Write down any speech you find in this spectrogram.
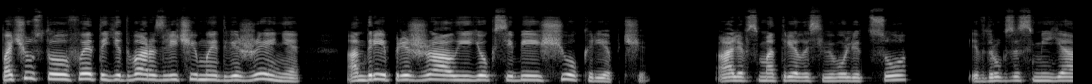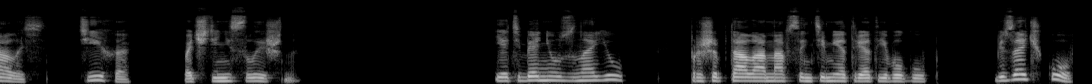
Почувствовав это едва различимое движение, Андрей прижал ее к себе еще крепче. Аля всмотрелась в его лицо и вдруг засмеялась, тихо, почти неслышно. «Я тебя не узнаю», — прошептала она в сантиметре от его губ. «Без очков».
